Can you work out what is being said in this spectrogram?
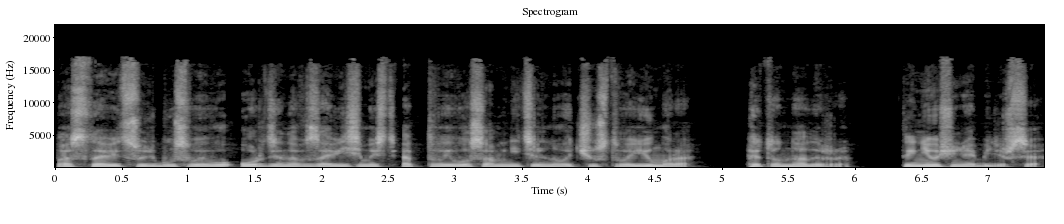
Поставить судьбу своего ордена в зависимость от твоего сомнительного чувства юмора — это надо же. Ты не очень обидишься,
